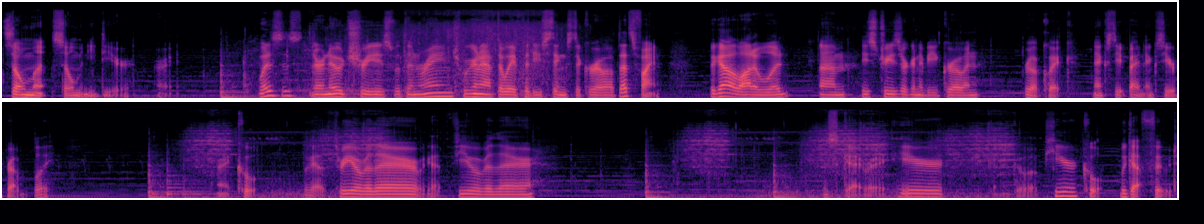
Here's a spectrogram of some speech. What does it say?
So much, so many deer. All right. What is this? There are no trees within range. We're gonna have to wait for these things to grow up. That's fine. We got a lot of wood. Um, these trees are going to be growing real quick next year, by next year probably. All right, cool. We got three over there. We got a few over there. This guy right here. Gonna go up here. Cool. We got food.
